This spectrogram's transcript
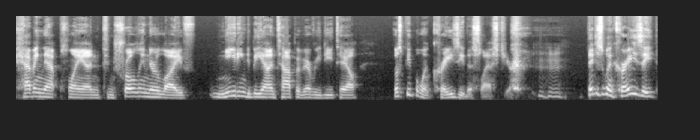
having that plan, controlling their life, needing to be on top of every detail, those people went crazy this last year. Mm-hmm. they just went crazy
